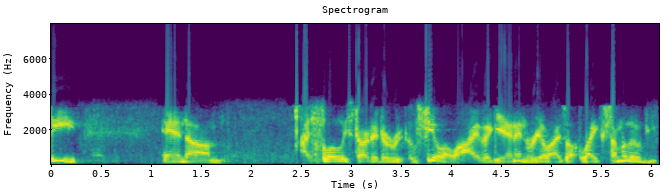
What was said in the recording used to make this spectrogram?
feet, and um, I slowly started to re- feel alive again and realize like some of the,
